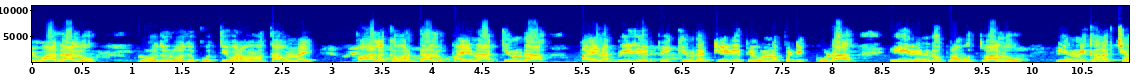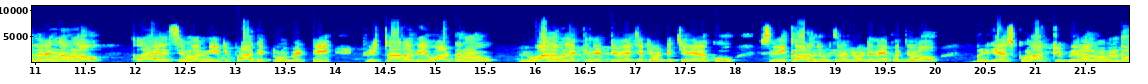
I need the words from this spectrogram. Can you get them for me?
వివాదాలు రోజు రోజుకు తీవ్రమవుతూ ఉన్నాయి. పాలక వర్గాలు పైన కింద పైన బీజేపీ కింద టీడీపీ ఉన్నప్పటికీ కూడా ఈ రెండు ప్రభుత్వాలు ఎన్నికల చదరంగంలో రాయలసీమ నీటి ప్రాజెక్టును పెట్టి కృష్ణానది వాటర్ను వివాదంలోకి నెట్టివేసేటువంటి చర్యలకు శ్రీకారం చుడుతున్నటువంటి నేపథ్యంలో బ్రిజేష్ కుమార్ ట్రిబ్యునల్ ముందు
